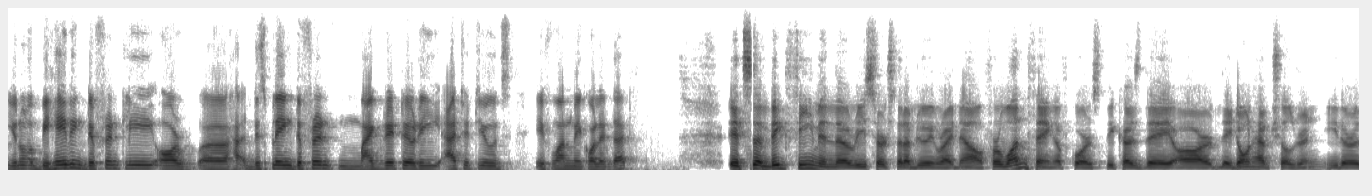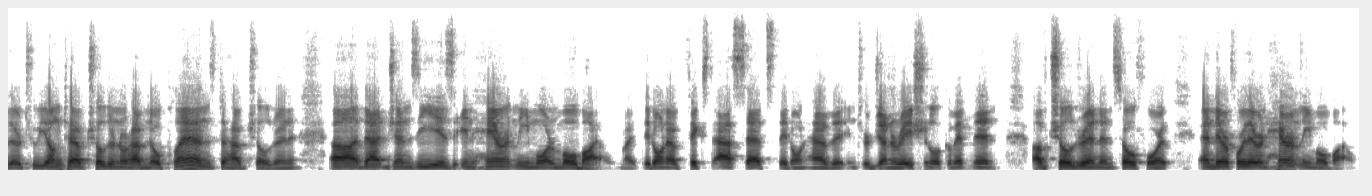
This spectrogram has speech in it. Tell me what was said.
you know, behaving differently or displaying different migratory attitudes, if one may call it that? It's a big theme in the research that I'm doing right now. For one thing, of course, because they are they don't have children, either they're too young to have children or have no plans to have children. Uh, that Gen Z is inherently more mobile, right? They don't have fixed assets, they don't have the intergenerational commitment of children and so forth, and therefore they're inherently mobile.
